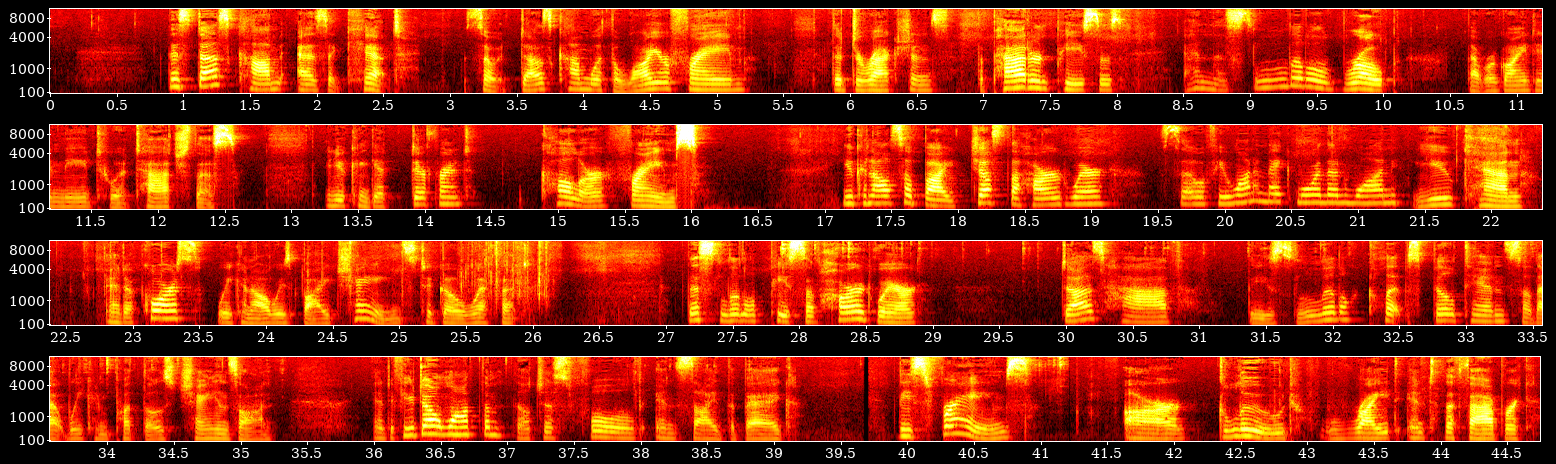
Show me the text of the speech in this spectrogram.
This does come as a kit. So it does come with the wire frame, the directions, the pattern pieces, and this little rope that we're going to need to attach this. And you can get different color frames. You can also buy just the hardware, so if you want to make more than one, you can. And of course, we can always buy chains to go with it. This little piece of hardware does have these little clips built in so that we can put those chains on. And if you don't want them, they'll just fold inside the bag. These frames are glued right into the fabric.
